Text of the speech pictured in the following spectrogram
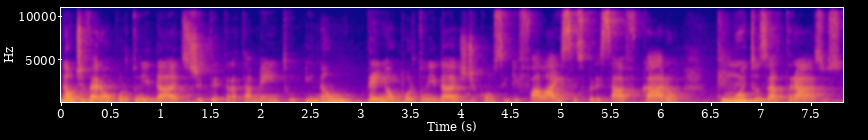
não tiveram oportunidades de ter tratamento e não têm a oportunidade de conseguir falar e se expressar, ficaram com muitos atrasos.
